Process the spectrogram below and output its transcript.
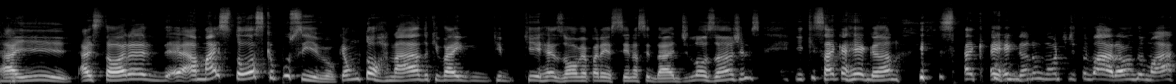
Aí a história é a mais tosca possível, que é um tornado que vai que, que resolve aparecer na cidade de Los Angeles e que sai carregando sai carregando um monte de tubarão do mar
